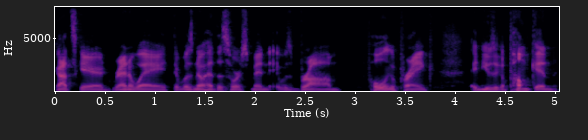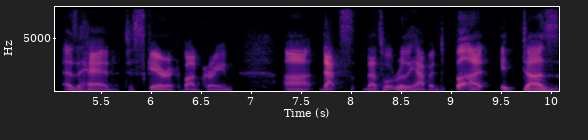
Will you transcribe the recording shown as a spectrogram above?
got scared, ran away. There was no headless horseman. It was Brom pulling a prank and using a pumpkin as a head to scare Ichabod Crane. Uh, that's that's what really happened. But it does.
